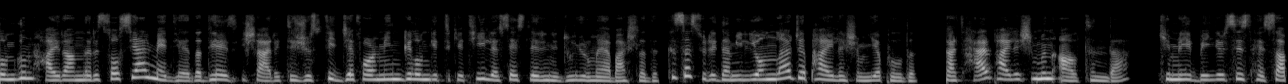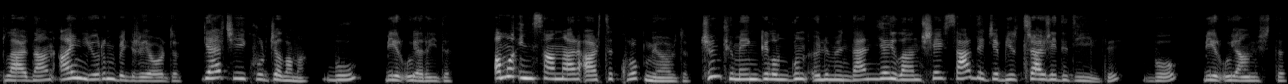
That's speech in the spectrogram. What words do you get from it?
Long'un hayranları sosyal medyada diyez işareti Justice for Minglong etiketiyle seslerini duyurmaya başladı. Kısa sürede milyonlarca paylaşım yapıldı. Fakat her paylaşımın altında, kimliği belirsiz hesaplardan aynı yorum beliriyordu. Gerçeği kurcalama. Bu, bir uyarıydı. Ama insanlar artık korkmuyordu. Çünkü Mengelong'un ölümünden yayılan şey sadece bir trajedi değildi. Bu, bir uyanmıştı.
